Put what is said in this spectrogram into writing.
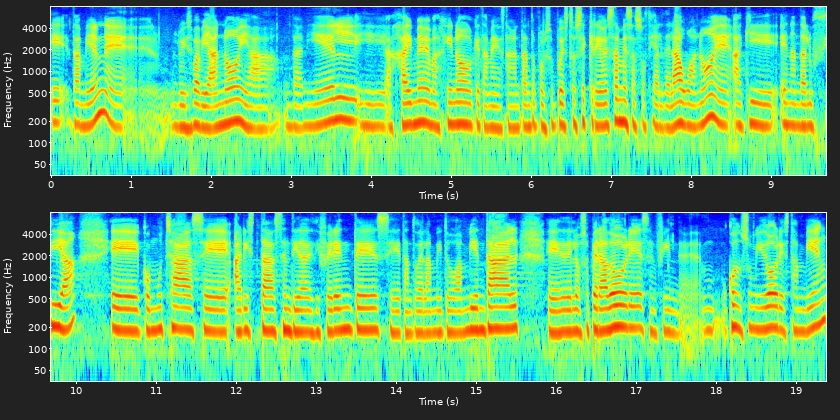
Eh, también eh, Luis Babiano y a Daniel y a Jaime, me imagino que también están al tanto, por supuesto, se creó esa mesa social del agua ¿no? Eh, aquí en Andalucía, con muchas aristas, entidades diferentes, tanto del ámbito ambiental, de los operadores, en fin, consumidores también,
